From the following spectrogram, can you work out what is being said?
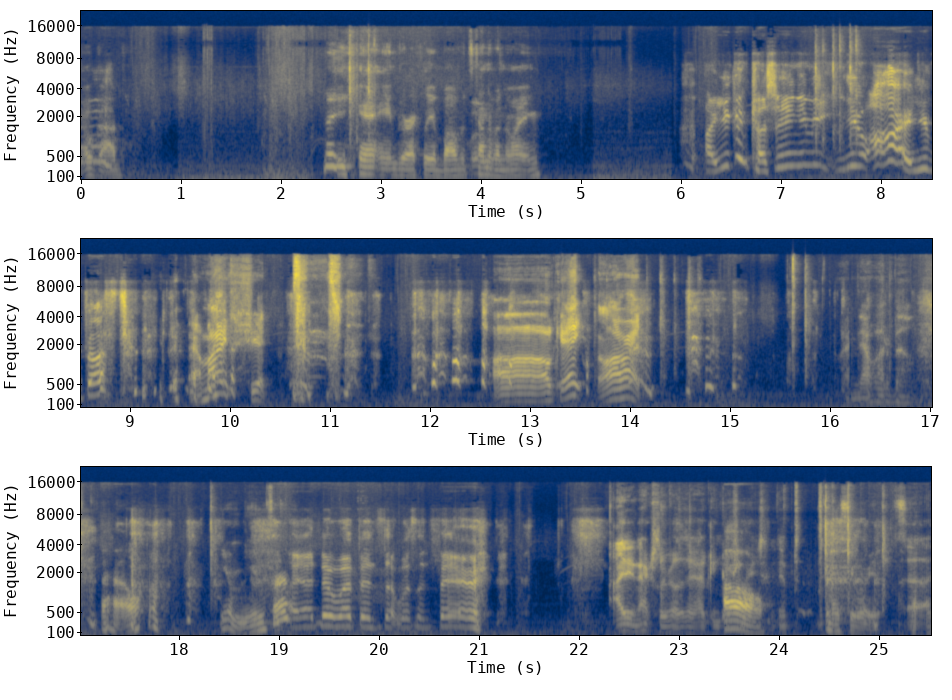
Oh god. No, you can't aim directly above. It's kind of annoying. Are you concussioning me? You are, you bastard. Am I? Shit. uh, okay. All right. I'm now out of bounds. What the hell? You immune for? I had no weapons. That wasn't fair. I didn't actually realize I had concussion. Oh. rates. I see what you're Uh,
